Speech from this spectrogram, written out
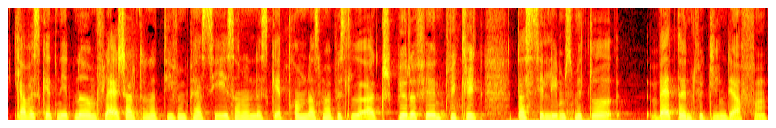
Ich glaube, es geht nicht nur um Fleischalternativen per se, sondern es geht darum, dass man ein bisschen ein Gespür dafür entwickelt, dass sie Lebensmittel weiterentwickeln dürfen.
